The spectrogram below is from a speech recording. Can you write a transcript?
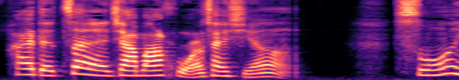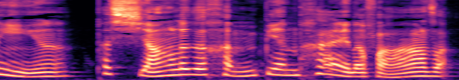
还得再加把火才行，所以啊，他想了个很变态的法子，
